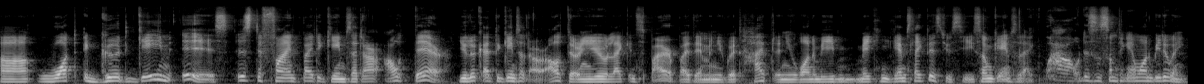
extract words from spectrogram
uh, what a good game is is defined by the games that are out there. You look at the games that are out there and you're like inspired by them and you get hyped and you want to be making games like this. You see some games like, wow, this is something I want to be doing.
